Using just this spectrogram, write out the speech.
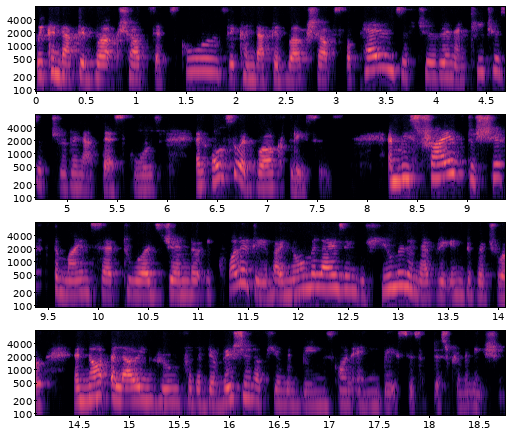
we conducted workshops at schools, we conducted workshops for parents of children and teachers of children at their schools, and also at workplaces. And we strive to shift the mindset towards gender equality by normalizing the human in every individual and not allowing room for the division of human beings on any basis of discrimination.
